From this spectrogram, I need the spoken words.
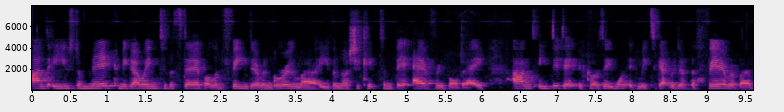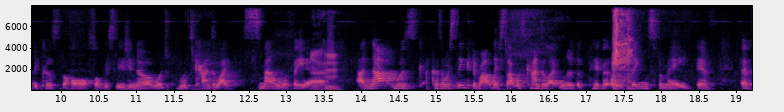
And he used to make me go into the stable and feed her and groom her, even though she kicked and bit everybody. And he did it because he wanted me to get rid of the fear of her, because the horse, obviously, as you know, would would kind of like smell the fear. Hmm. And that was because I was thinking about this. That was kind of like one of the pivotal things for me of of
